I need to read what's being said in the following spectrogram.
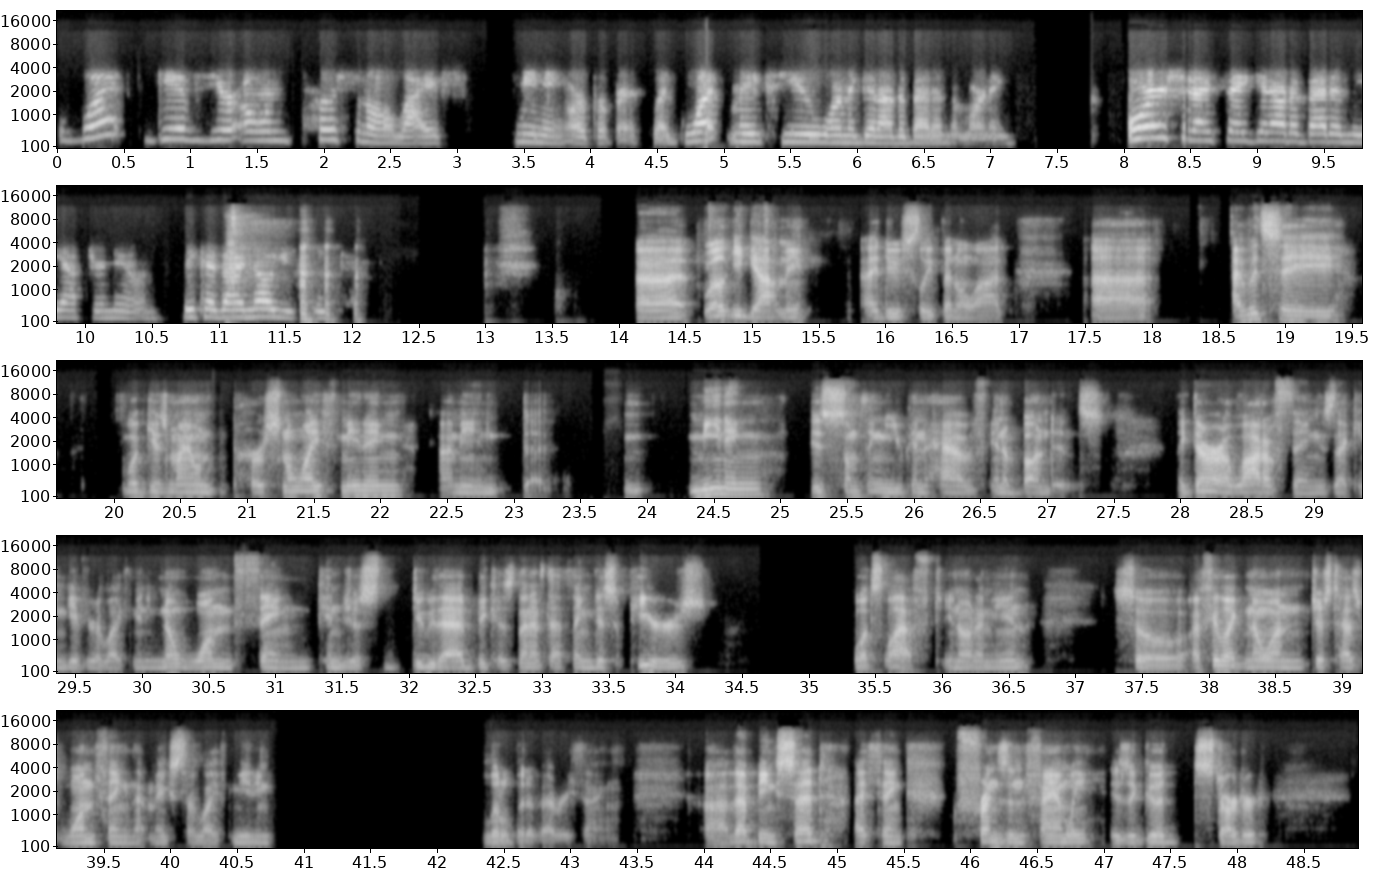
what gives your own personal life meaning or purpose? Like what makes you want to get out of bed in the morning? Or should I say get out of bed in the afternoon? Because I know you sleep. Uh, well, you got me. I do sleep in a lot. Uh, I would say what gives my own personal life meaning. I mean, meaning is something you can have in abundance. Like there are a lot of things that can give your life meaning. No one thing can just do that because then if that thing disappears, what's left? You know what I mean? So I feel like no one just has one thing that makes their life meaning. A little bit of everything. Uh, that being said, I think friends and family is a good starter.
